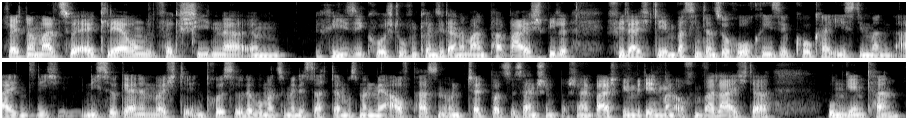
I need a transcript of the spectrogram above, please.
vielleicht nochmal zur Erklärung verschiedener ähm, Risikostufen. Können Sie da nochmal ein paar Beispiele vielleicht geben? Was sind denn so Hochrisiko-KIs, die man eigentlich nicht so gerne möchte in Brüssel oder wo man zumindest sagt, da muss man mehr aufpassen? Und Chatbots ist ein, schon ein Beispiel, mit denen man offenbar leichter umgehen kann.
